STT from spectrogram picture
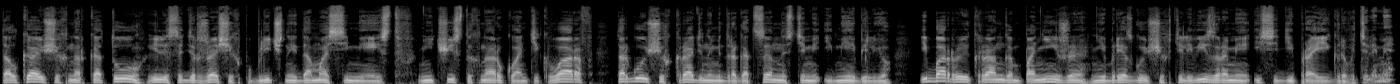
толкающих наркоту или содержащих публичные дома семейств, нечистых на руку антикваров, торгующих краденными драгоценностями и мебелью, и барык рангом пониже, не брезгующих телевизорами и CD-проигрывателями.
